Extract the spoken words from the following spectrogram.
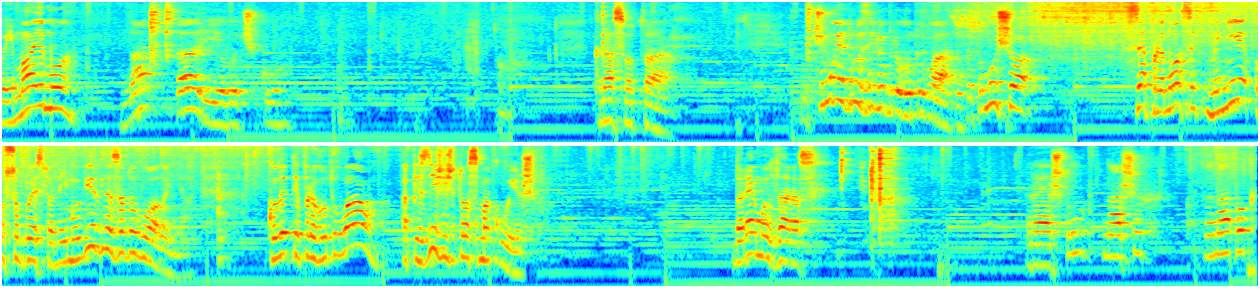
виймаємо на тарілочку. Красота. Чому я, друзі, люблю готувати? Та тому що це приносить мені особисто неймовірне задоволення. Коли ти приготував, а пізніше ще то смакуєш. Беремо зараз решту наших канапок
